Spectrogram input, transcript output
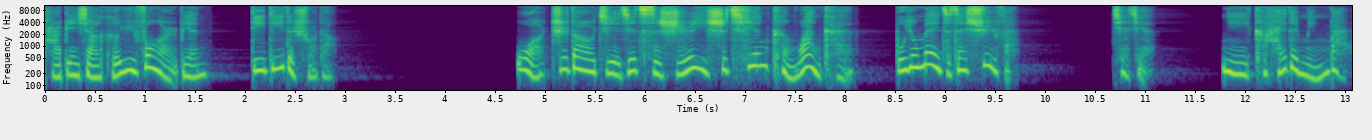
他便向何玉凤耳边低低的说道：“我知道姐姐此时已是千肯万肯，不用妹子再续烦。姐姐，你可还得明白。”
